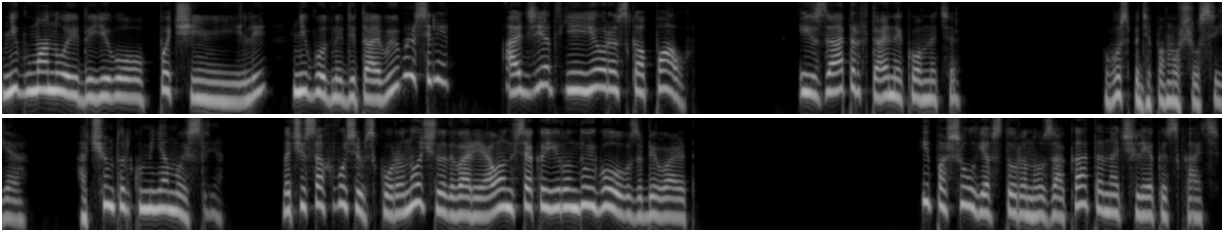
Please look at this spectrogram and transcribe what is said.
Негуманоиды его починили, негодную деталь выбросили, а дед ее раскопал и запер в тайной комнате. Господи, поморщился я. О чем только у меня мысли? На часах восемь скоро, ночь на дворе, а он всякой ерундой голову забивает. И пошел я в сторону заката ночлег искать.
